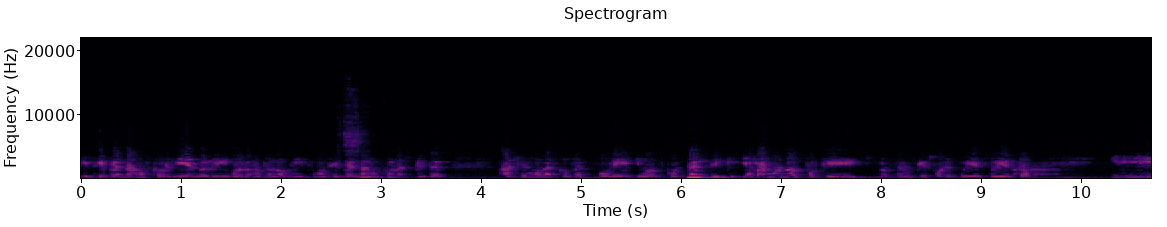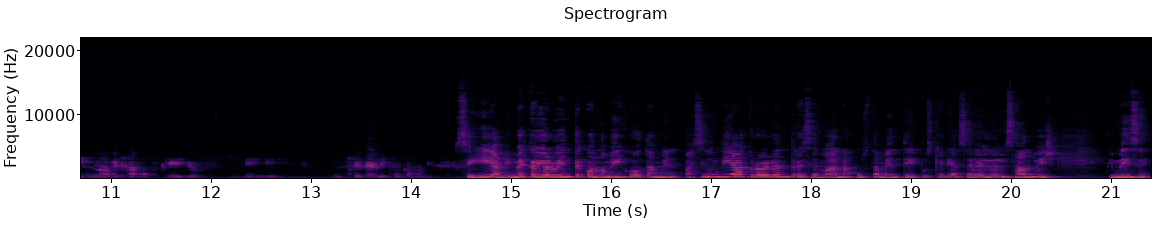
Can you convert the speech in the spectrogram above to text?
y siempre andamos corriendo y volvemos a lo mismo, siempre Sí. andamos con las prisas, hacemos las cosas por ellos, con tal de que ya vámonos porque nos tenemos que ir por esto y esto y esto, y no dejamos que ellos eh, se realicen, como dices. Sí, a mí me cayó el 20 cuando me dijo también, hace un día, creo era entre semana justamente, y pues quería hacer el, el sándwich. Y me dice,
